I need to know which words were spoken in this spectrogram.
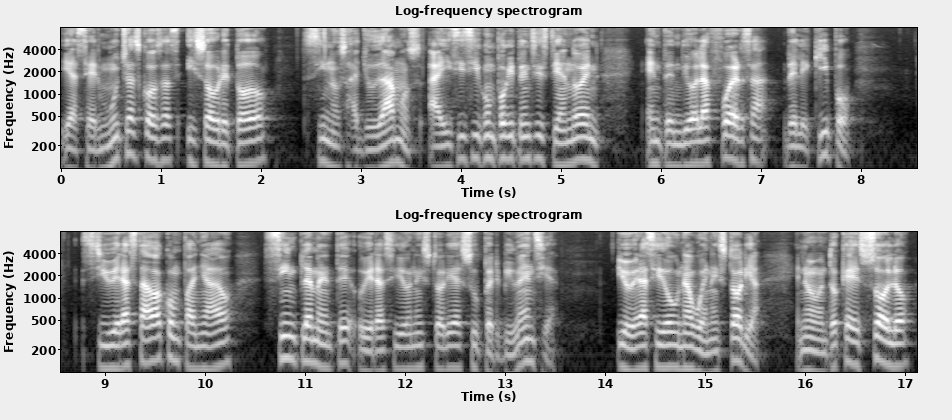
y hacer muchas cosas y sobre todo si nos ayudamos. Ahí sí sigo un poquito insistiendo en entendió la fuerza del equipo si hubiera estado acompañado, simplemente hubiera sido una historia de supervivencia y hubiera sido una buena historia. En el momento que es solo,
